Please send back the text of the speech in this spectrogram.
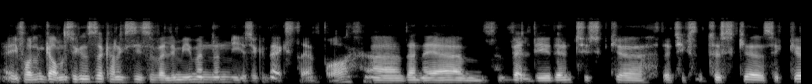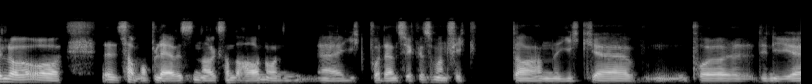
I forhold til den gamle sykkelen så kan jeg ikke si så veldig mye, men den nye sykkelen er ekstremt bra. Uh, den er um, veldig, Det er en tysk, uh, er tysk, tysk sykkel, og, og, den samme opplevelsen Alexander har når han gikk på den sykkelen som han fikk da han gikk eh, på de nye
